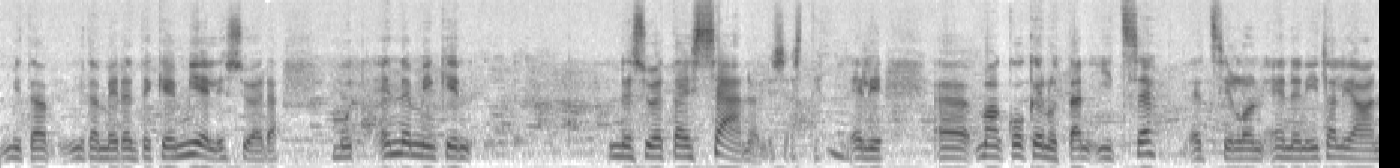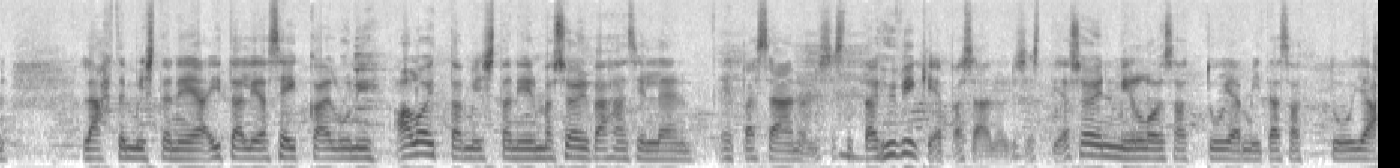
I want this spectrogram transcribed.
mitä, mitä meidän tekee mieli syödä. Mutta ennemminkin ne syötäisiin säännöllisesti. Mm. Eli äh, mä oon kokenut tämän itse, että silloin ennen Italiaan lähtemistäni ja Italia seikkailuni aloittamista, niin mä söin vähän silleen epäsäännöllisesti tai hyvinkin epäsäännöllisesti ja söin milloin sattuu ja mitä sattuu ja,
